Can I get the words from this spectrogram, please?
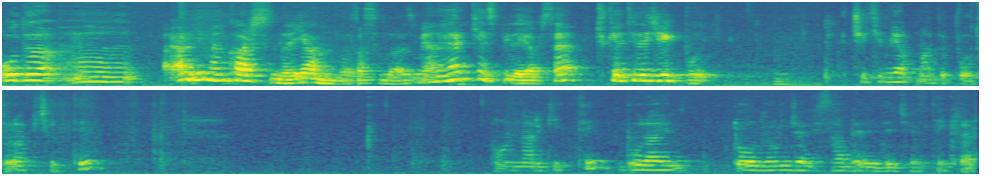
O da hemen karşısında, yanında olması lazım. Yani herkes bile yapsa tüketilecek bu. Çekim yapmadı, fotoğraf çekti. Onlar gitti. Burayı doldurunca biz haber edeceğiz tekrar.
